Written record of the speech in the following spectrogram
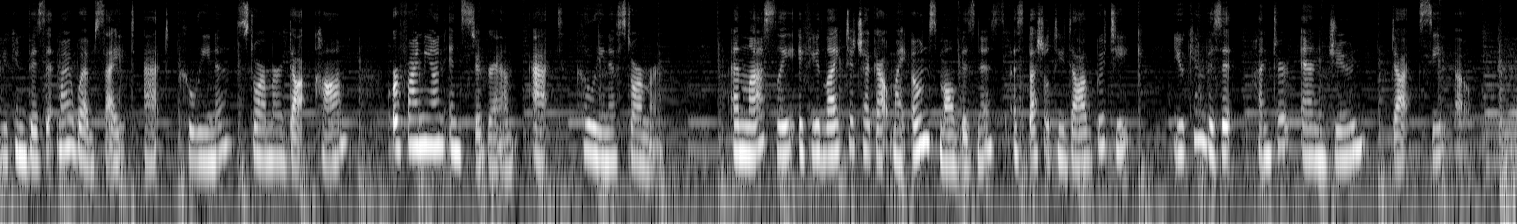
you can visit my website at kalinastormer.com or find me on Instagram at kalinastormer. And lastly, if you'd like to check out my own small business, a specialty dog boutique, you can visit hunterandjune.co.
